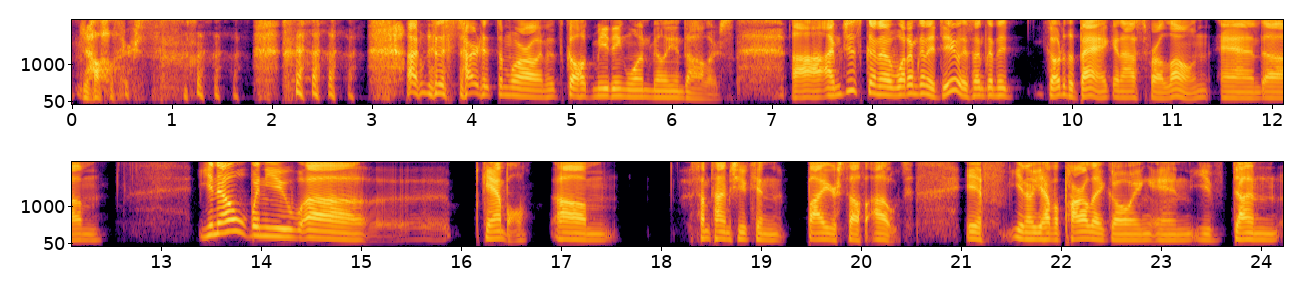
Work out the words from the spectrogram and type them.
Dollars." I'm going to start it tomorrow, and it's called "Meeting One Million Dollars." Uh, I'm just gonna. What I'm going to do is I'm going to go to the bank and ask for a loan, and um, you know when you uh, gamble, um, sometimes you can buy yourself out. If you know you have a parlay going and you've done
